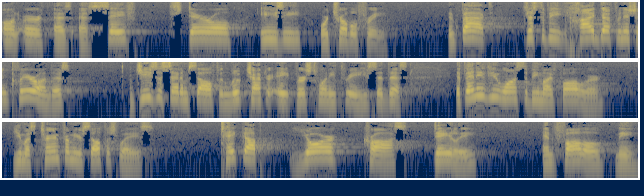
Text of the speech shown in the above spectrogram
on earth as, as safe, sterile, easy, or trouble free. In fact, just to be high definition clear on this, Jesus said himself in Luke chapter 8, verse 23, he said this If any of you wants to be my follower, you must turn from your selfish ways, take up your cross daily, and follow me.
